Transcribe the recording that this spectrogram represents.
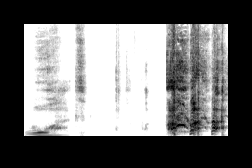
What?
